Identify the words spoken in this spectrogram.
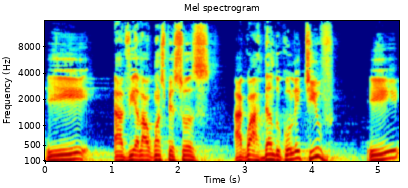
e havia lá algumas pessoas aguardando o coletivo e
